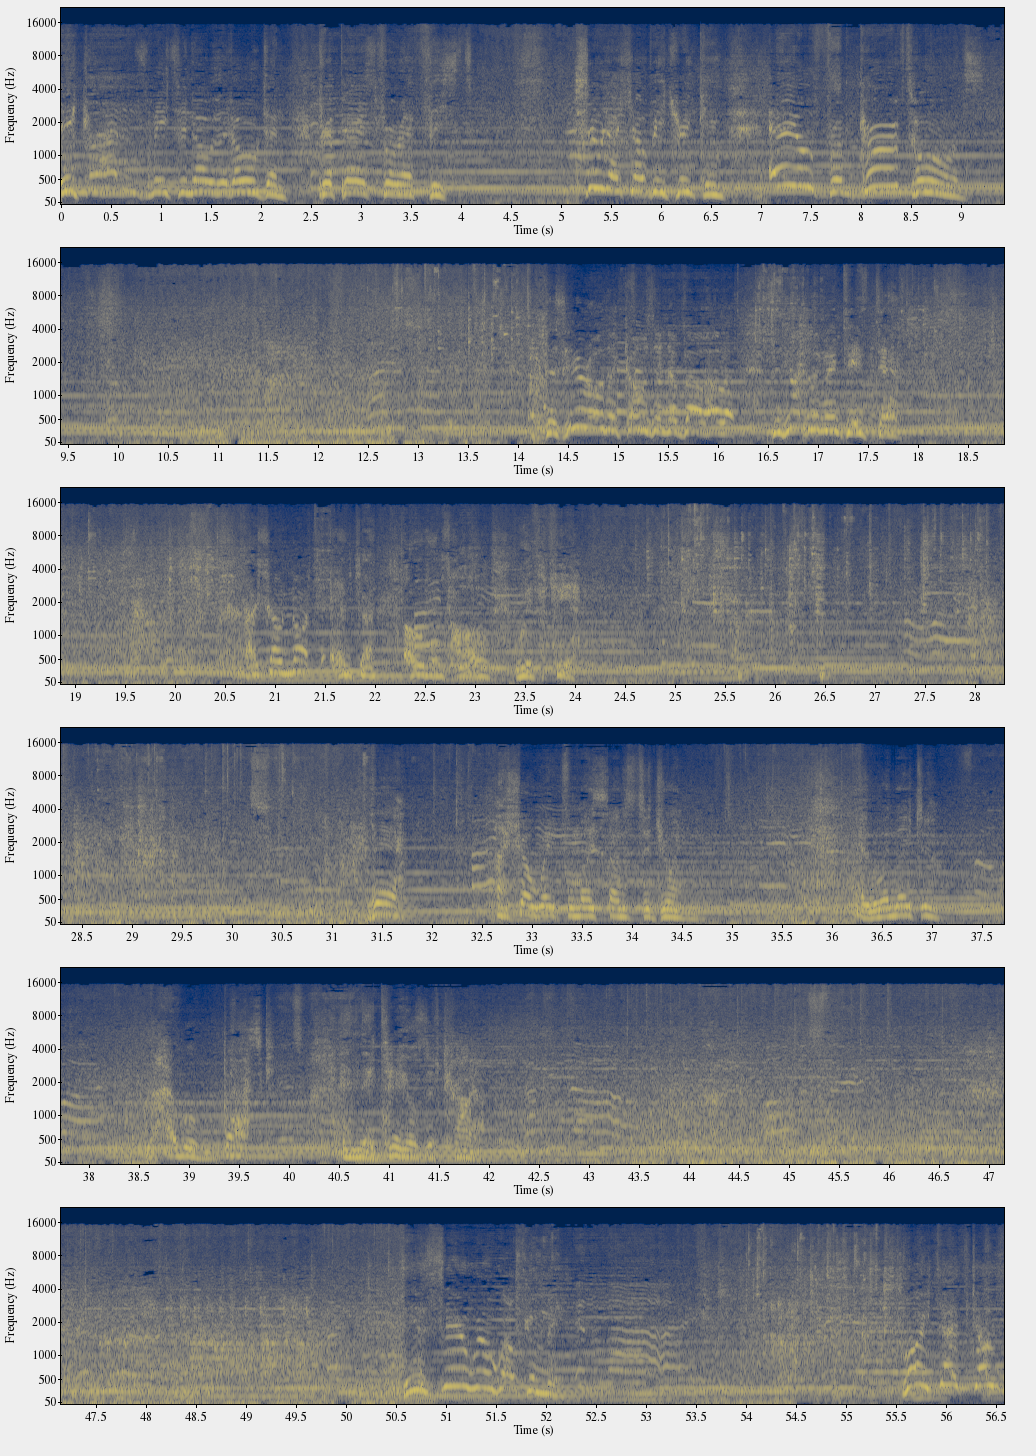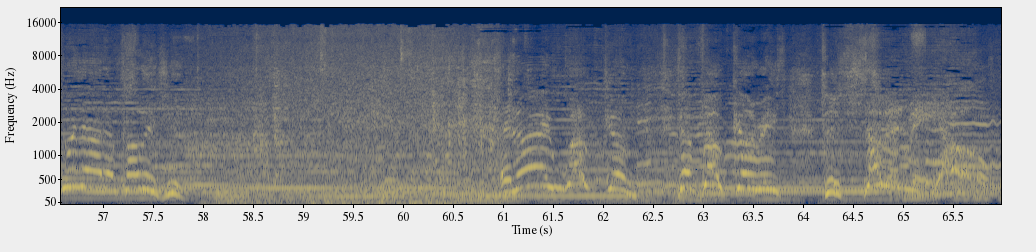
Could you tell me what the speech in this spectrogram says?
It gladdens me to know that Odin prepares for a feast. Soon I shall be drinking ale from curved horns. This hero that comes into Valhalla does not lament his death. I shall not enter Odin's hall with fear. There, I shall wait for my sons to join me. And when they do, I will bask in their tales of triumph. The Aesir will welcome me. My death comes without apology and I welcome the Valkyries to summon me home.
